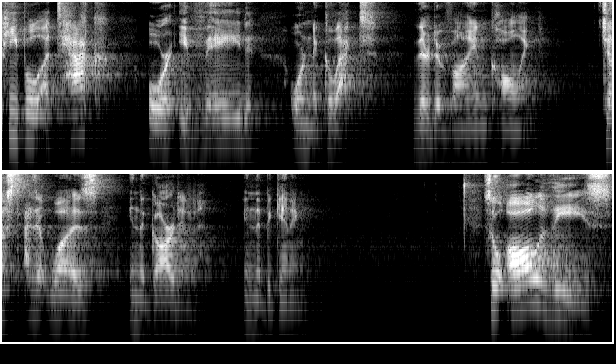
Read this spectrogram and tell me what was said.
people attack or evade or neglect their divine calling, just as it was in the garden in the beginning. So, all of these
